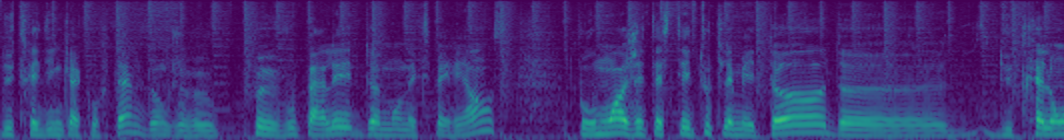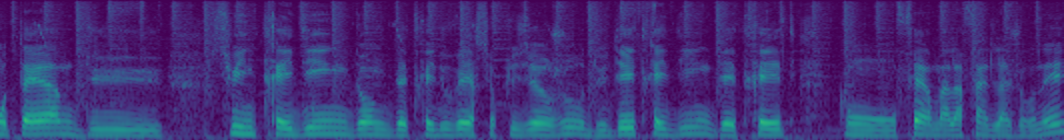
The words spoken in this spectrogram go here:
du trading à court terme donc je peux vous parler de mon expérience. Pour moi j'ai testé toutes les méthodes, euh, du très long terme, du swing trading donc des trades ouverts sur plusieurs jours, du day trading, des trades qu'on ferme à la fin de la journée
